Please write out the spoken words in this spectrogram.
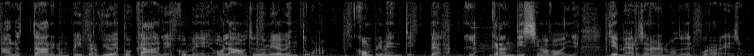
a lottare in un pay per view epocale come All Out 2021, complimenti per la grandissima voglia di emergere nel mondo del puro reso.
